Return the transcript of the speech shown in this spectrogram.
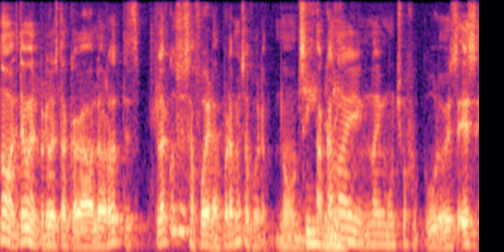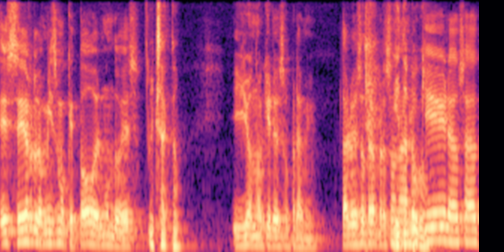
No, el tema en el Perú está cagado. La verdad, es, la cosa es afuera. Para mí es afuera. No, Sí, acá no hay, no hay mucho futuro. Es, es, es ser lo mismo que todo el mundo es. Exacto. Y yo no quiero eso para mí. Tal vez otra persona lo quiera. O sea,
